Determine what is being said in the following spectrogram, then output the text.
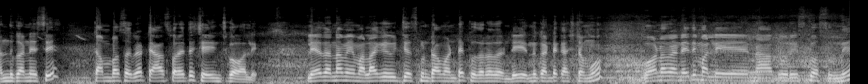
అందుకనేసి కంపల్సరీగా ట్రాన్స్ఫర్ అయితే చేయించుకోవాలి. లేదన్నా మేము అలాగే యూజ్ చేసుకుంటామంటే కుదరదండి. ఎందుకంటే కష్టము. ఓనర్ అనేది మళ్ళీ నాకు రిస్క్ వస్తుంది.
